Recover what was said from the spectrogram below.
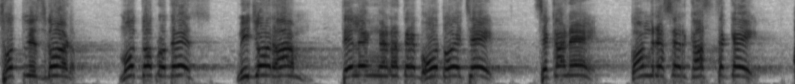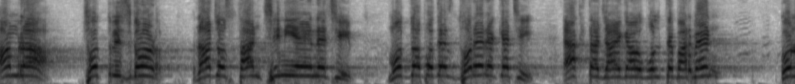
ছত্তিশগড়, মধ্যপ্রদেশ, মিজোরাম, তেলেঙ্গানাতে ভোট হয়েছে। সেখানে কংগ্রেসের কাছ থেকে আমরা ছত্তিশগড় রাজস্থান ছিনিয়ে এনেছি, মধ্যপ্রদেশ ধরে রেখেছি। একটা জায়গাও বলতে পারবেন, কোন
